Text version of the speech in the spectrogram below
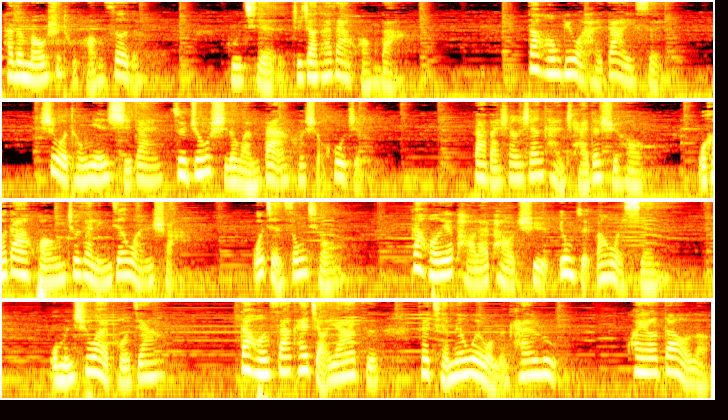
它的毛是土黄色的。姑且就叫他大黄吧。大黄比我还大一岁，是我童年时代最忠实的玩伴和守护者。爸爸上山砍柴的时候，我和大黄就在林间玩耍。我捡松球，大黄也跑来跑去，用嘴帮我衔。我们去外婆家，大黄撒开脚丫子，在前面为我们开路。快要到了，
